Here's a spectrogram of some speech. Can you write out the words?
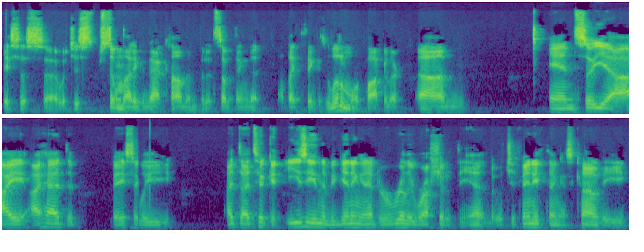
basis uh, which is still not even that common, but it's something that I'd like to think is a little more popular. Um, and so, yeah, I, I had to basically I, I, took it easy in the beginning and had to really rush it at the end, which, if anything, is kind of the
